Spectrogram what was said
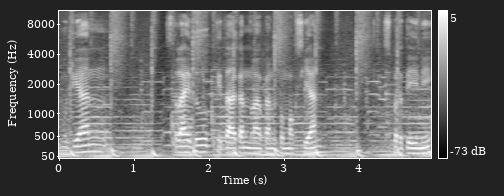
Kemudian setelah itu kita akan melakukan pemoksian seperti ini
